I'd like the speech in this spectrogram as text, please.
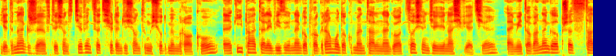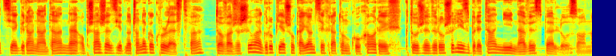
Jednakże w 1977 roku ekipa telewizyjnego programu dokumentalnego Co się dzieje na świecie, emitowanego przez stację Granada na obszarze Zjednoczonego Królestwa, towarzyszyła grupie szukających ratunku chorych, którzy wyruszyli z Brytanii na wyspę Luzon.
